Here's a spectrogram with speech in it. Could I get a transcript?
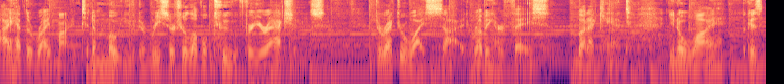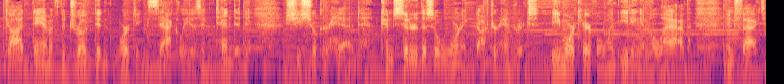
I have the right mind to demote you to Researcher Level 2 for your actions. Director Weiss sighed, rubbing her face but I can't. You know why? Because goddamn if the drug didn't work exactly as intended. She shook her head. Consider this a warning, Dr. Hendricks. Be more careful when eating in the lab. In fact,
